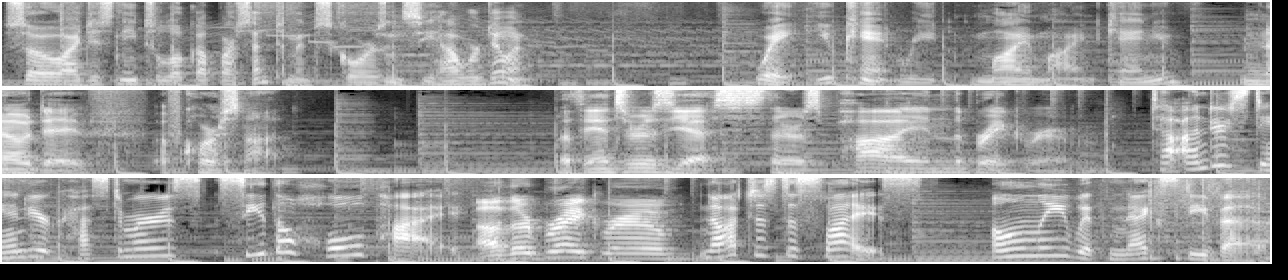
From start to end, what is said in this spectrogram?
so I just need to look up our sentiment scores and see how we're doing. Wait, you can't read my mind, can you? No, Dave, of course not. But the answer is yes, there's pie in the break room. To understand your customers, see the whole pie, Other break room. not just a slice. Only with Nextiva.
